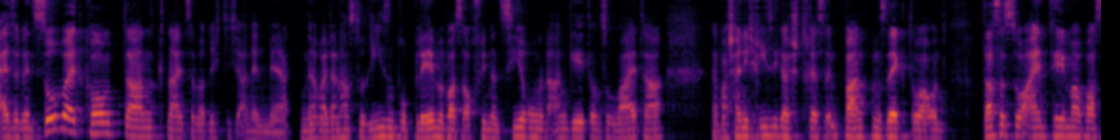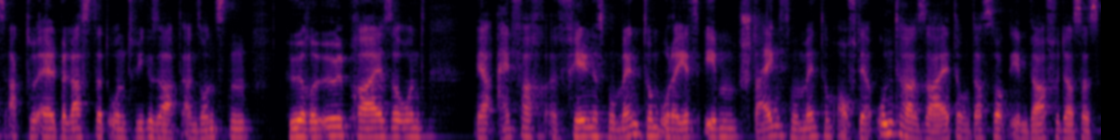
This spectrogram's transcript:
also wenn es so weit kommt, dann knallt es aber richtig an den Märkten, ne? weil dann hast du Riesenprobleme, was auch Finanzierungen angeht und so weiter. Ja, wahrscheinlich riesiger Stress im Bankensektor und das ist so ein Thema, was aktuell belastet und wie gesagt, ansonsten höhere Ölpreise und ja, einfach äh, fehlendes Momentum oder jetzt eben steigendes Momentum auf der Unterseite und das sorgt eben dafür, dass es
